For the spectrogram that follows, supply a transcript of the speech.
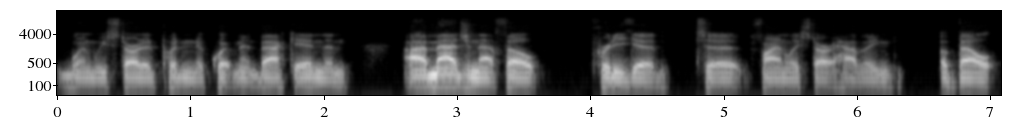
when we started putting equipment back in and i imagine that felt pretty good to finally start having a belt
